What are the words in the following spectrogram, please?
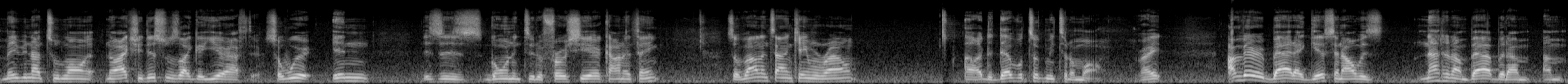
maybe not too long. No, actually, this was like a year after. So we're in this is going into the first year kind of thing. So Valentine came around. Uh, the devil took me to the mall, right? I'm very bad at gifts, and I was not that I'm bad, but I'm I'm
